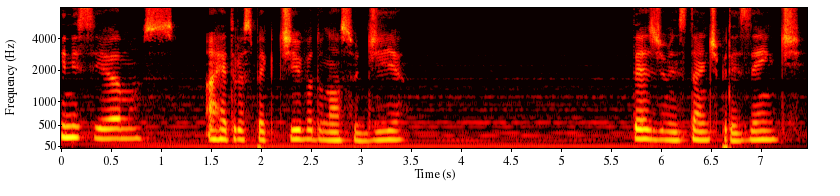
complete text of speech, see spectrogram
Iniciamos a retrospectiva do nosso dia, desde o instante presente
